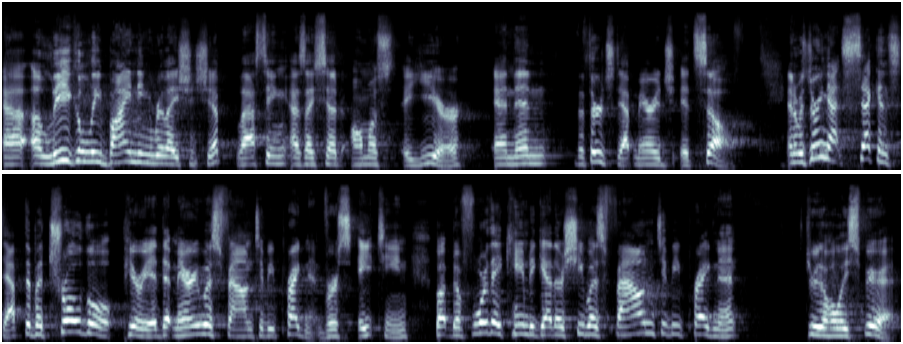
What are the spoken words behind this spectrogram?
uh, a legally binding relationship lasting, as I said, almost a year, and then the third step, marriage itself. And it was during that second step, the betrothal period, that Mary was found to be pregnant. Verse 18. But before they came together, she was found to be pregnant through the Holy Spirit.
